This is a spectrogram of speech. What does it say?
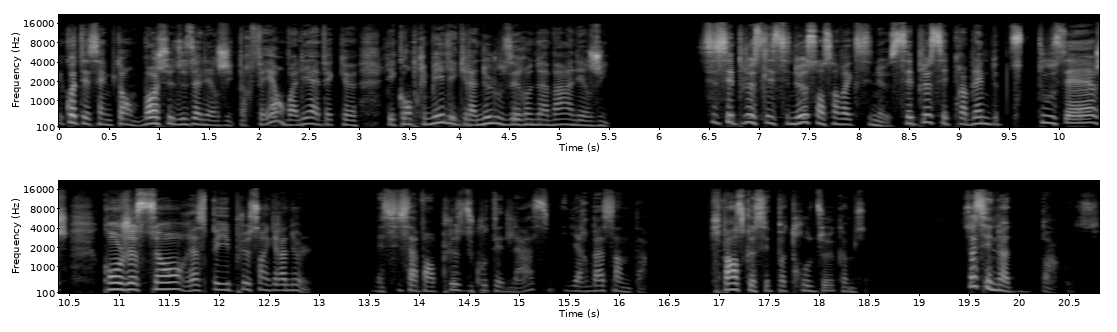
c'est quoi tes symptômes? Bon, j'ai des allergies. Parfait. On va aller avec euh, les comprimés, les granules ou 0,9 ans allergie. Si c'est plus les sinus, on s'en va avec sinus. C'est plus les problèmes de toux sèche, congestion, respire plus en granules. Mais si ça va plus du côté de l'asthme, Yerba Santa. Je pense que c'est pas trop dur comme ça. Ça, c'est notre base.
